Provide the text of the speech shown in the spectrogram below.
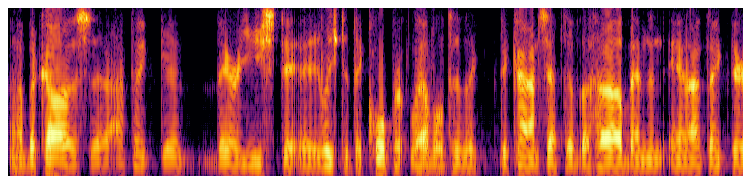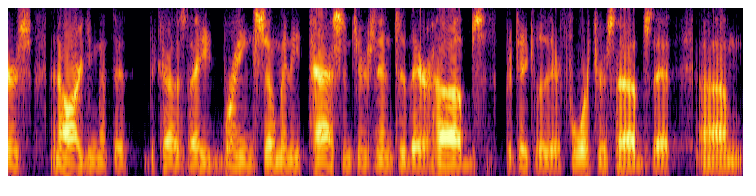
uh, because uh, I think uh, they're used to, at least at the corporate level, to the, the concept of the hub, and and I think there's an argument that because they bring so many passengers into their hubs, particularly their fortress hubs, that um,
